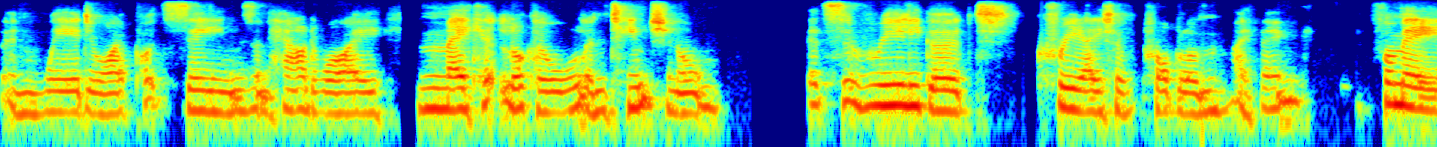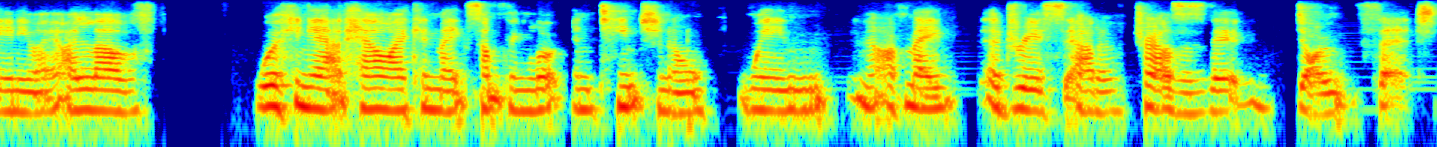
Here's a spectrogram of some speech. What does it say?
And where do I put seams? And how do I make it look all intentional? It's a really good creative problem, I think. For me, anyway, I love working out how I can make something look intentional when you know I've made a dress out of trousers that don't fit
